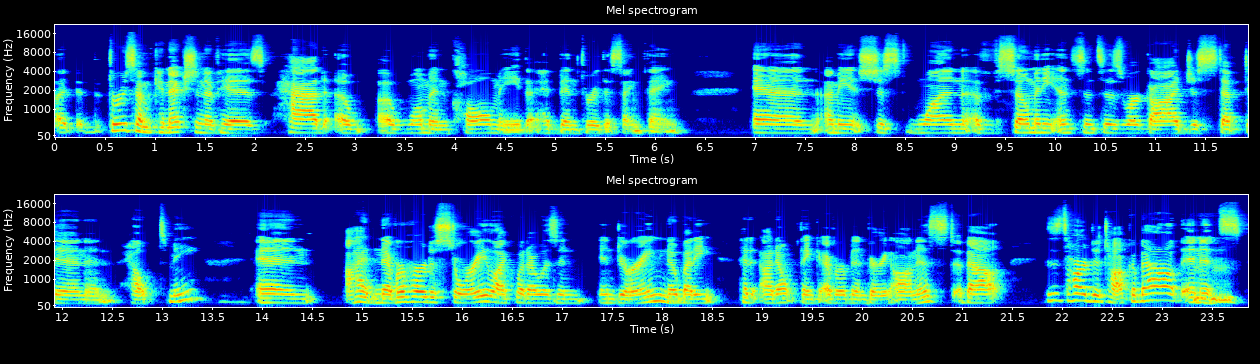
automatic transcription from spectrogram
uh, through some connection of his, had a, a woman call me that had been through the same thing. And I mean, it's just one of so many instances where God just stepped in and helped me. And I had never heard a story like what I was in, enduring. Nobody had, I don't think, ever been very honest about this. It's hard to talk about, and Mhm. it's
